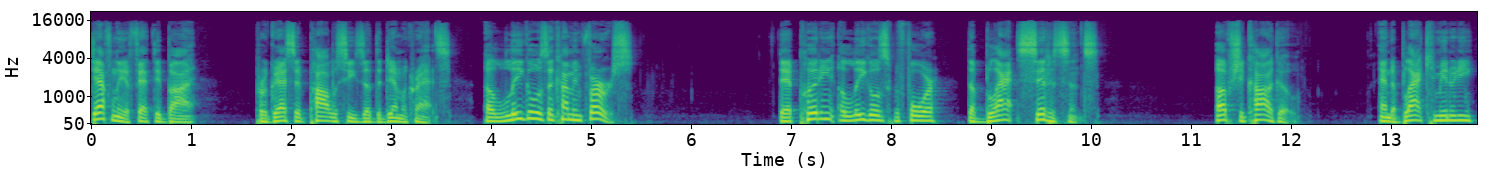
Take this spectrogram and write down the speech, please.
definitely affected by progressive policies of the Democrats. Illegals are coming first. They're putting illegals before the black citizens of Chicago. And the black community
